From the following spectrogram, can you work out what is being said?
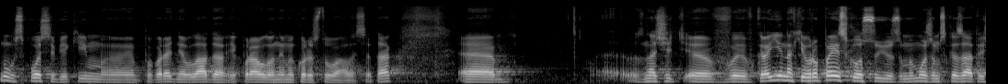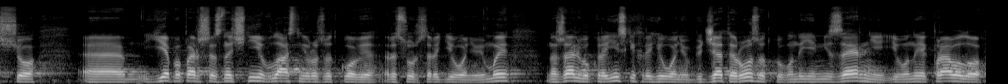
ну, в спосіб, яким е, попередня влада, як правило, ними користувалася. Так? Е, Значить, в, країнах Європейського Союзу ми можемо сказати, що є, по-перше, значні власні розвиткові ресурси регіонів. І ми, на жаль, в українських регіонів бюджети розвитку вони є мізерні, і вони, як правило,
